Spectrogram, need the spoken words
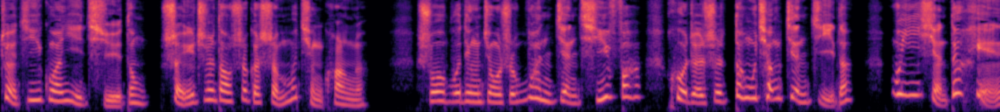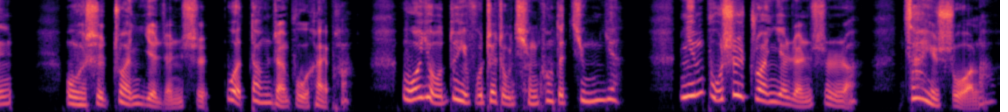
这机关一启动，谁知道是个什么情况啊？说不定就是万箭齐发，或者是刀枪剑戟的，危险的很。我是专业人士，我当然不害怕。”我有对付这种情况的经验，您不是专业人士啊。再说了，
